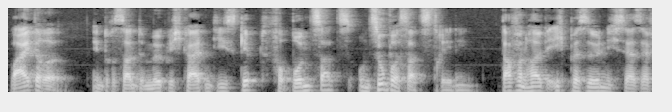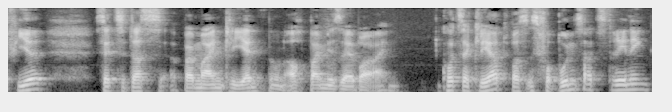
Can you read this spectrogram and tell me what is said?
Weitere interessante Möglichkeiten, die es gibt, Verbundsatz und Supersatztraining. Davon halte ich persönlich sehr, sehr viel, setze das bei meinen Klienten und auch bei mir selber ein. Kurz erklärt, was ist Verbundsatztraining?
